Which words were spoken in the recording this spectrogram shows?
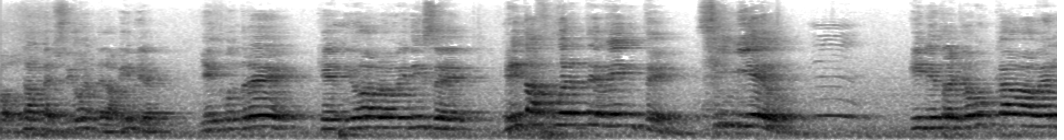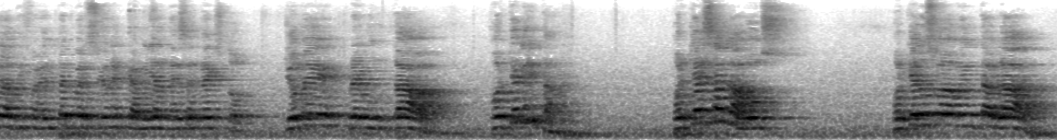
otras versiones de la Biblia, y encontré que Dios habla y dice, grita fuertemente, sin miedo. Y mientras yo buscaba ver las diferentes versiones que había de ese texto, yo me preguntaba, ¿por qué gritar? ¿Por qué alzar la voz? ¿Por qué no solamente hablar?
